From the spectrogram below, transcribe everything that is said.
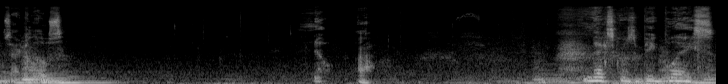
Is that close? No. Oh. Mexico's a big place.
